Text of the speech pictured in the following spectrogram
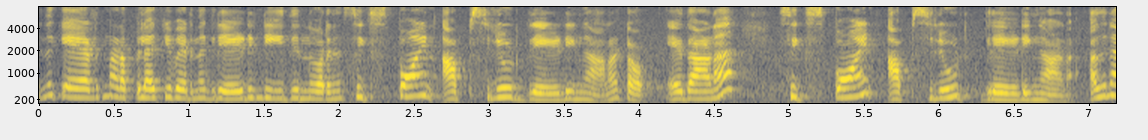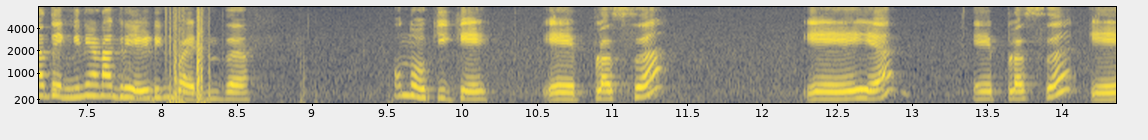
ഇന്ന് കേരളത്തിൽ നടപ്പിലാക്കി വരുന്ന ഗ്രേഡിംഗ് രീതി എന്ന് പറയുന്നത് സിക്സ് പോയിന്റ് അബ്സല്യൂട്ട് ഗ്രേഡിംഗ് ആണ് കേട്ടോ ഏതാണ്? സിക്സ് പോയിന്റ് അബ്സല്യൂട്ട് ഗ്രേഡിംഗ് ആണ്. അതിനകത്ത് എങ്ങനെയാണ് ആ ഗ്രേഡിംഗ് വരുന്നത്? ഒന്ന് നോക്കിക്കേ A plus A A plus A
